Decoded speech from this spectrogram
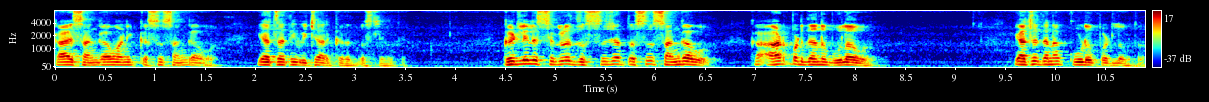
काय सांगावं आणि कसं सांगावं याचा ते विचार करत बसले होते. घडलेलं सगळं जसंच्या तसं सांगावं का आडपडद्यानं बोलावं याचं त्यांना कोडं पडलं होतं.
